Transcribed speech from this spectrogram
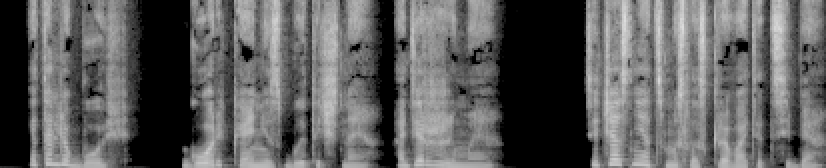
— это любовь, Горькая, несбыточная, одержимая. Сейчас нет смысла скрывать от себя.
